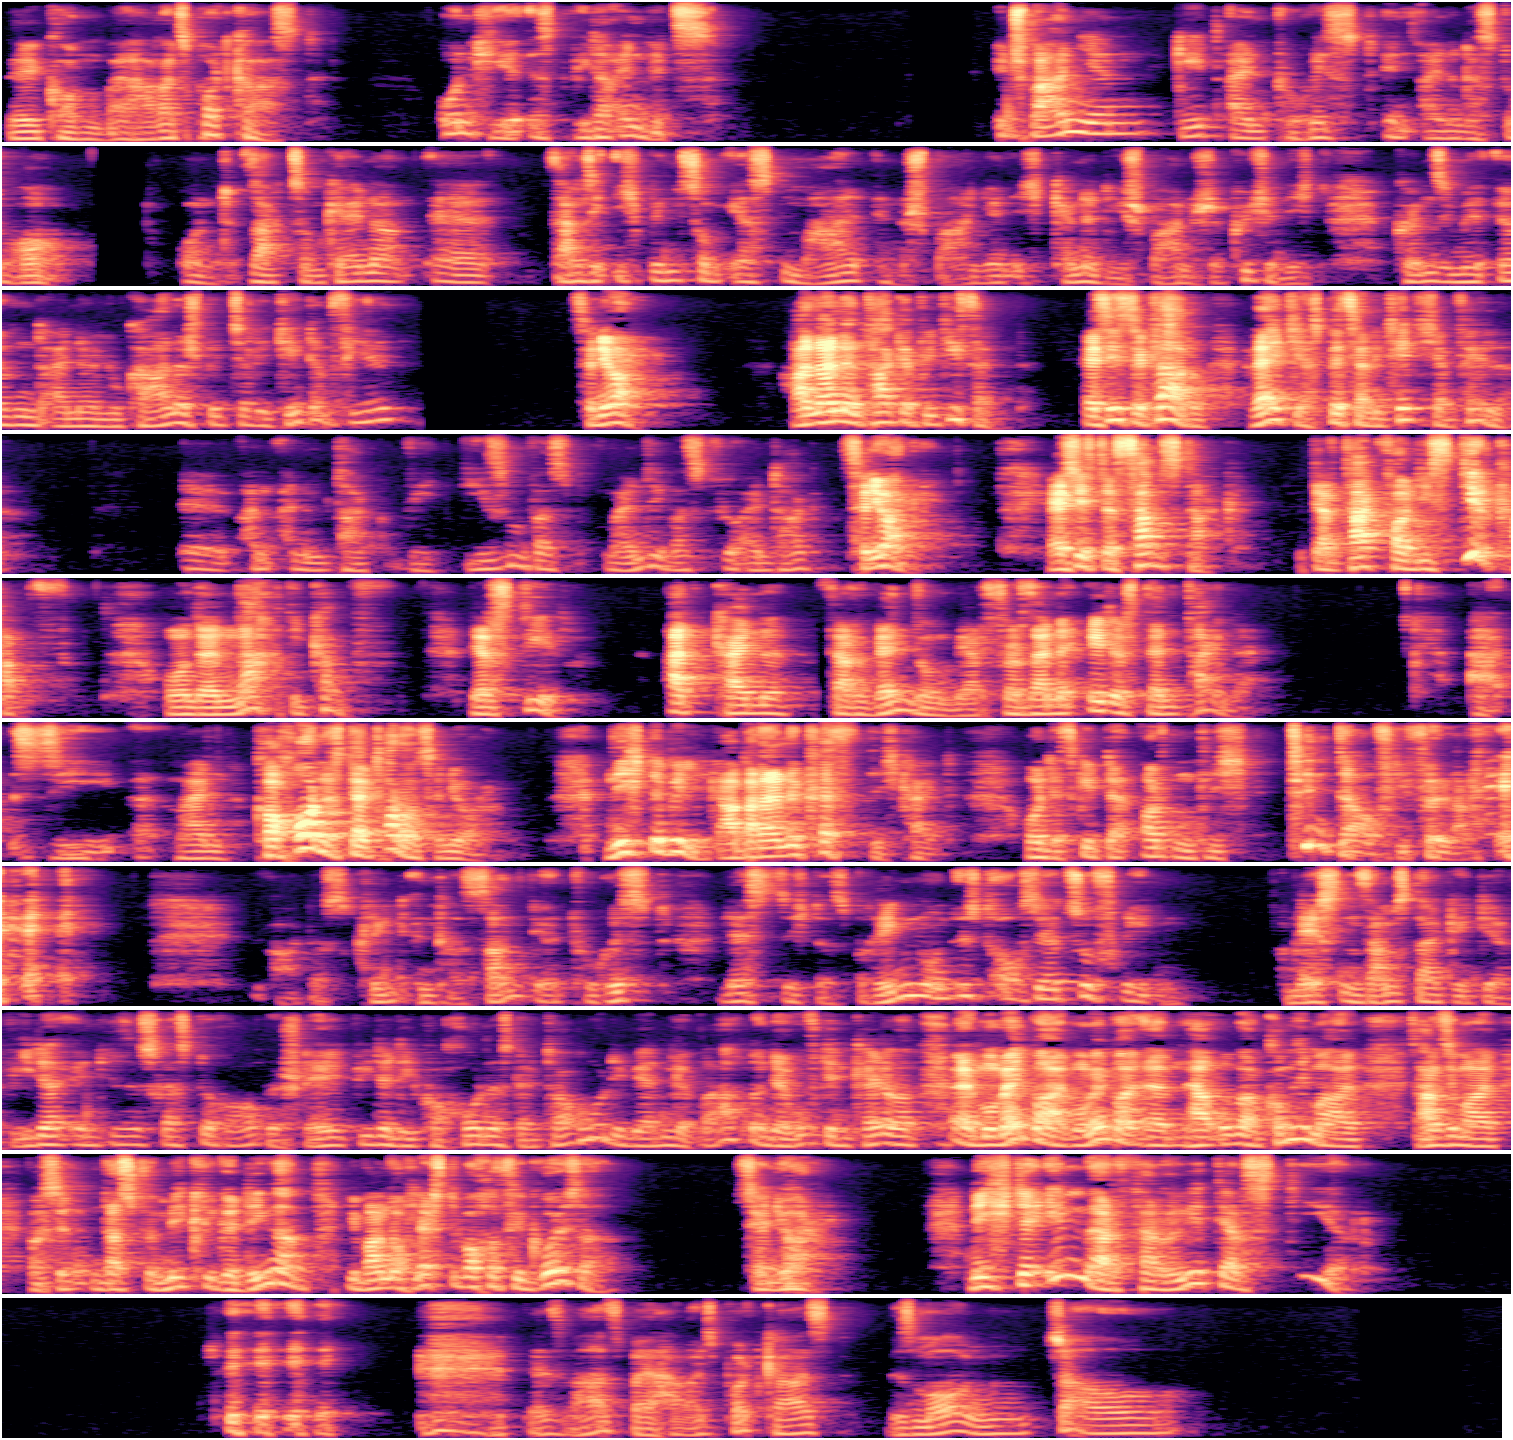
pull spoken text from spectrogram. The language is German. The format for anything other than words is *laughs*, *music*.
Willkommen bei Haralds Podcast. Und hier ist wieder ein Witz. In Spanien geht ein Tourist in ein Restaurant und sagt zum Kellner, äh, sagen Sie, ich bin zum ersten Mal in Spanien, ich kenne die spanische Küche nicht. Können Sie mir irgendeine lokale Spezialität empfehlen? Senor, an einem Tag wie. Es ist ja klar, welche Spezialität ich empfehle. Äh, an einem Tag wie diesem, was meinen Sie, was für ein Tag? Senor, es ist der Samstag, der Tag von dem Stierkampf. Und nach dem Kampf, der Stier hat keine Verwendung mehr für seine edelsten Teile. Ah, Sie äh, meinen Cojones del Toro, Senor. Nicht billig, aber eine Köstlichkeit. Und es gibt ja ordentlich Tinte auf die Füller. *laughs* ja, das klingt interessant. Der Tourist lässt sich das bringen und ist auch sehr zufrieden. Am nächsten Samstag geht er wieder in dieses Restaurant, bestellt wieder die Cojones del Toro, die werden gebracht und er ruft den Kellner und äh, Moment mal, Moment mal, äh, Herr Ober, kommen Sie mal, sagen Sie mal, was sind denn das für mickrige Dinger? Die waren doch letzte Woche viel größer. Senor, nicht immer verliert der Stier. *laughs* das war's bei Haralds Podcast. Bis morgen. Ciao.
